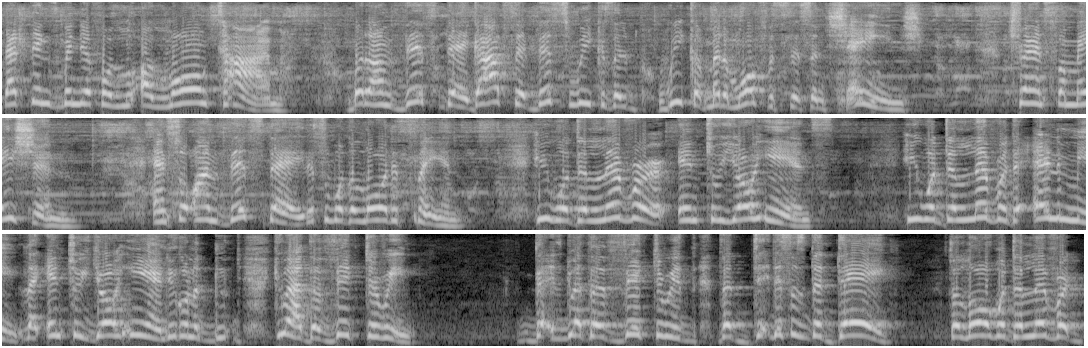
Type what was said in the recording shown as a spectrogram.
That thing's been there for a long time. But on this day, God said this week is a week of metamorphosis and change, transformation. And so on this day, this is what the Lord is saying. He will deliver into your hands. He will deliver the enemy like into your hand. You're gonna you have the victory. You have the victory. The this is the day the Lord will deliver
